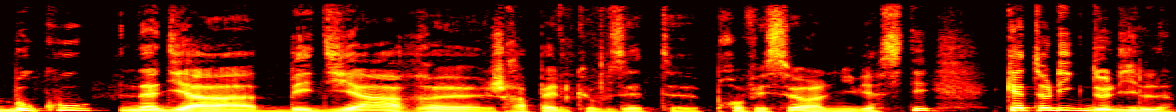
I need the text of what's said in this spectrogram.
beaucoup Nadia Bédiard. Euh, je rappelle que vous êtes professeur à l'Université catholique de Lille.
